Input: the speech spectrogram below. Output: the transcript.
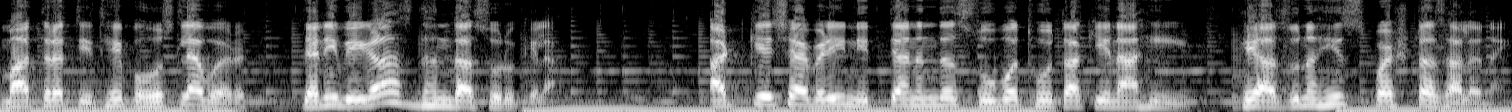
मात्र तिथे पोहोचल्यावर त्यांनी वेगळाच धंदा सुरू केला. अटकेच्या वेळी नित्यानंद सोबत होता की नाही हे अजूनही स्पष्ट झालं नाही.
